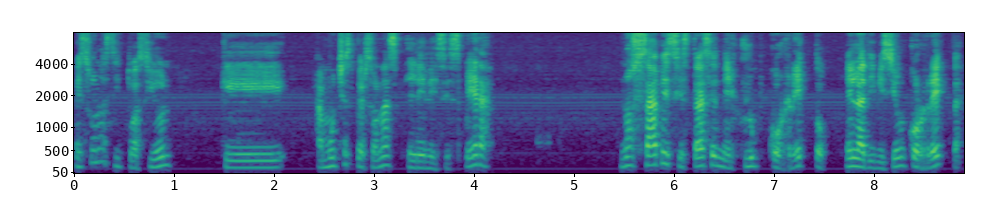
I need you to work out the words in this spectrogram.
Es una situación que a muchas personas le desespera. No sabes si estás en el club correcto, en la división correcta,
